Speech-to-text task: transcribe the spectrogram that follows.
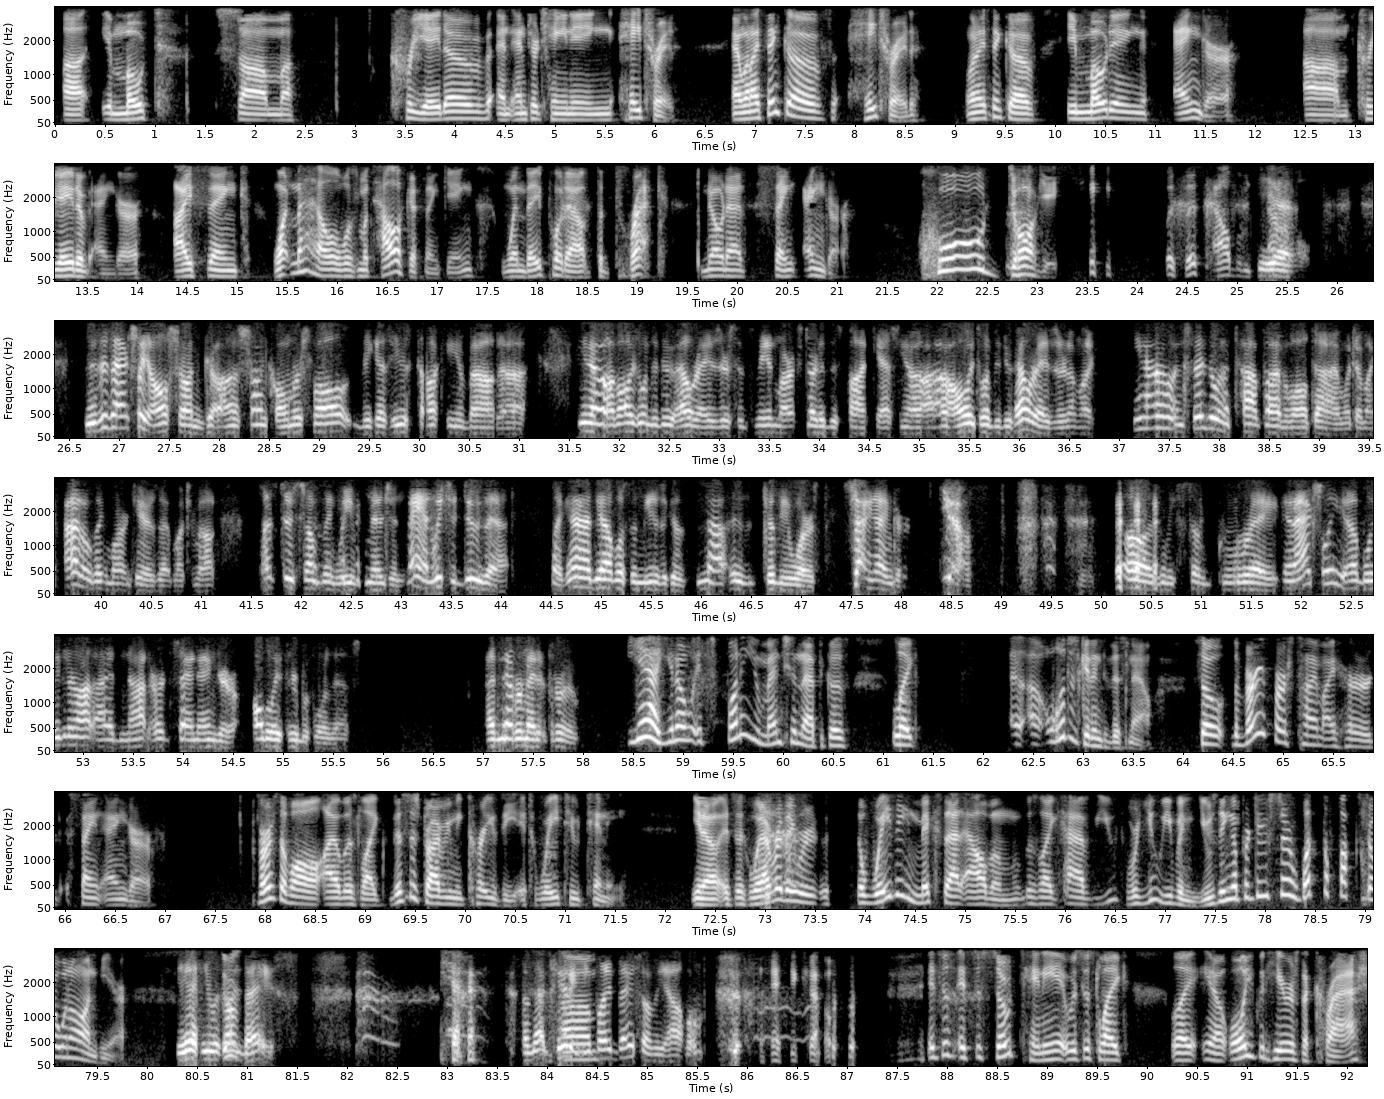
uh, emote some creative and entertaining hatred. And when I think of hatred, when I think of emoting anger, um, creative anger, I think, what in the hell was Metallica thinking when they put out the Trek known as Saint Anger? Who doggy was this album Yeah. This is actually all Sean uh, Sean Comer's fault because he was talking about, uh, you know, I've always wanted to do Hellraiser since me and Mark started this podcast. You know, I always wanted to do Hellraiser, and I'm like, you know, instead of doing a top five of all time, which I'm like, I don't think Mark cares that much about. Let's do something we've mentioned. Man, we should do that. Like, ah, Diablos and music is not is could be worse. Saint Anger, yeah. Oh, it's gonna be so great. And actually, uh, believe it or not, I had not heard Saint Anger all the way through before this. I'd never made it through. Yeah, you know, it's funny you mention that because, like, uh, uh, we'll just get into this now. So the very first time I heard Saint Anger, first of all, I was like, "This is driving me crazy. It's way too tinny." You know, it's like whatever they were, the way they mixed that album was like, "Have you? Were you even using a producer? What the fuck's going on here?" Yeah, he was on bass. Yeah. I'm not kidding. Um, he played bass on the album. There you go. it's just it's just so tinny. It was just like like you know all you could hear is the crash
